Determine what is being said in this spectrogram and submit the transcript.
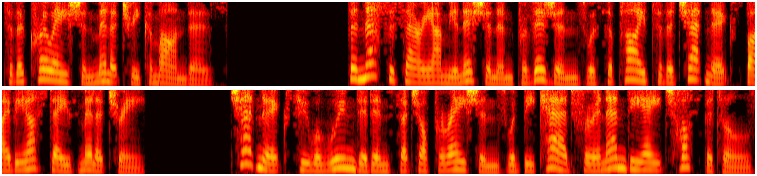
to the Croatian military commanders. The necessary ammunition and provisions were supplied to the Chetniks by the Ustaše military. Chetniks who were wounded in such operations would be cared for in NDH hospitals,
